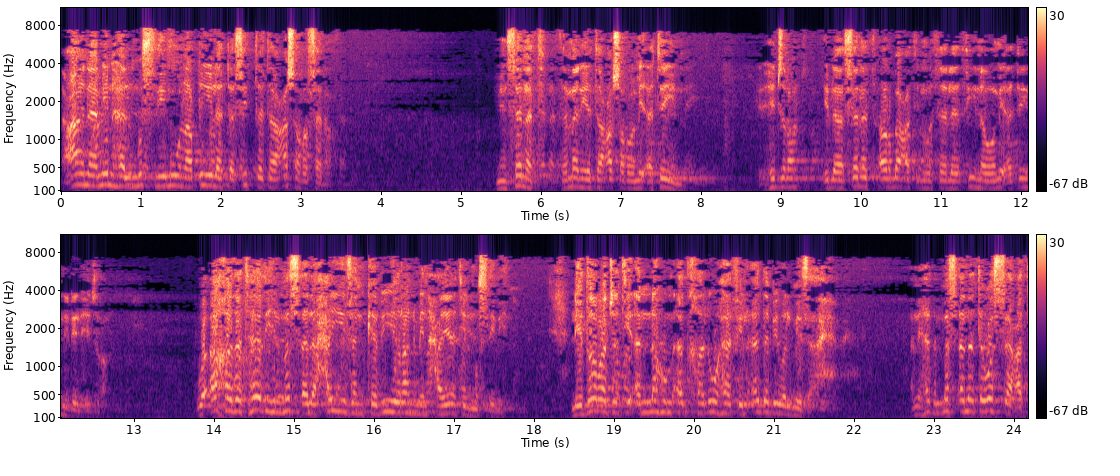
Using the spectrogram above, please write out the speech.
عانى منها المسلمون طيلة ستة عشر سنة. من سنة ثمانية عشر ومئتين للهجرة إلى سنة أربعة وثلاثين ومئتين للهجرة. وأخذت هذه المسألة حيزا كبيرا من حياة المسلمين لدرجة أنهم أدخلوها في الأدب والمزاح. يعني هذه المسألة توسعت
